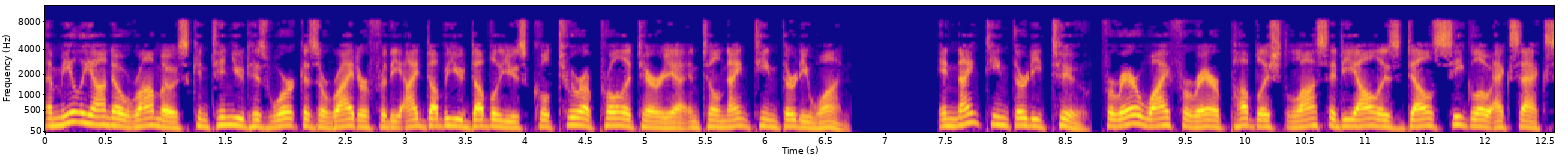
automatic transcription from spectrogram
Emiliano Ramos continued his work as a writer for the IWW's Cultura Proletaria until 1931. In 1932, Ferrer y Ferrer published Los Ideales del siglo XX,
